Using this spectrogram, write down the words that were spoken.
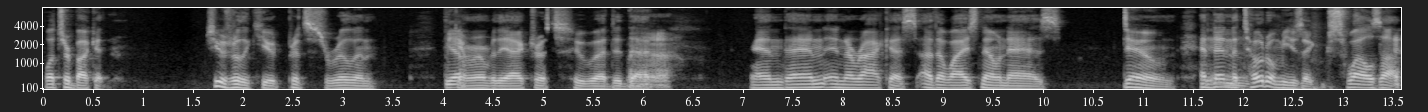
what's her bucket? She was really cute, Princess Irulan. Can't Yeah. remember the actress who uh, did that. Uh, and then in Arrakis, otherwise known as Dune, and then the Toto music swells up.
